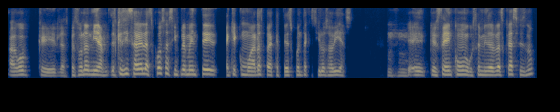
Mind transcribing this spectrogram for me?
hago que las personas, mira, es que sí sabe las cosas, simplemente hay que acomodarlas para que te des cuenta que sí lo sabías. que está bien cómo me gusta mirar las clases, ¿no?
